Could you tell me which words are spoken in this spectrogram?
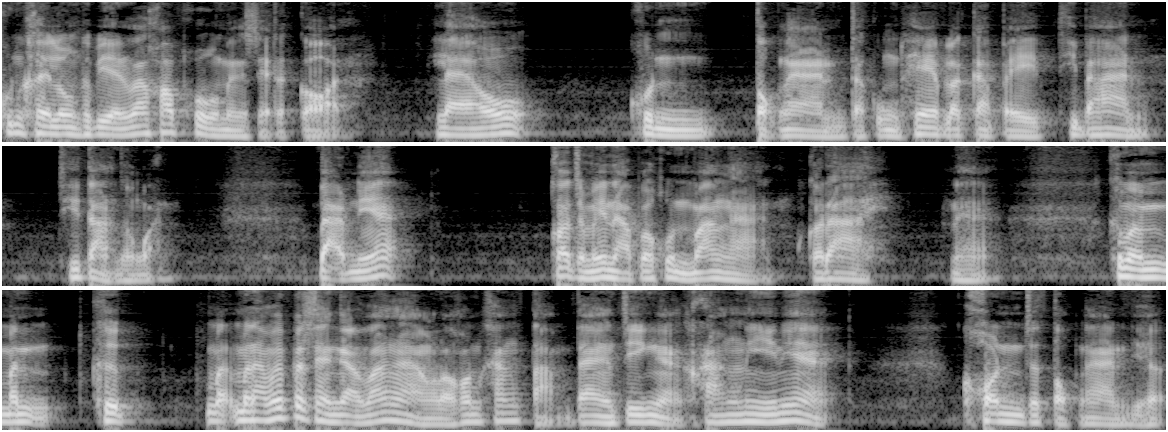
คุณเคยลงทะเบียนว่าครอบครัวเป็นเกษตรกร แล้วคุณตกงานจากกรุงเทพแล้วกลับไปที่บ้านที่ต่างจังหวัดแบบนี้ก็จะไม่นับว่าคุณว่างงานก็ได้นะฮะคือมันมันคือ มันทำให้เปอร์เซ็นต์การว่างงานของเราค่อนข้างต่ำแต่จริงๆอะครั้งนี้เนี่ย คนจะตกงานเยอะ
